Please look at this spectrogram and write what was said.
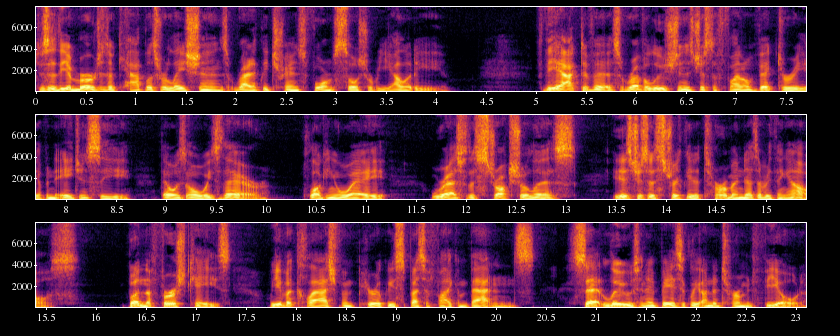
just as the emergence of capitalist relations radically transforms social reality. For the activists, revolution is just a final victory of an agency that was always there, plugging away, whereas for the structuralists, is just as strictly determined as everything else. But in the first case, we have a clash of empirically specified combatants, set loose in a basically undetermined field,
